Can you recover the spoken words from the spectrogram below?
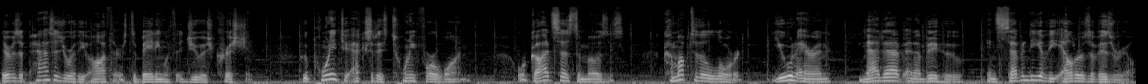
there is a passage where the author is debating with a Jewish Christian who pointed to Exodus 24:1, where God says to Moses, "Come up to the Lord, you and Aaron, Nadab and Abihu, and 70 of the elders of Israel.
